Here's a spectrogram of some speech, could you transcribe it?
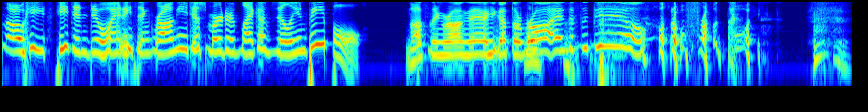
Oh, he he didn't do anything wrong. He just murdered like a zillion people. Nothing wrong there. He got the raw end of the deal. little frog boy.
